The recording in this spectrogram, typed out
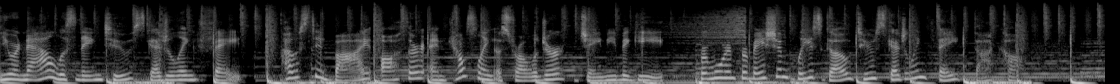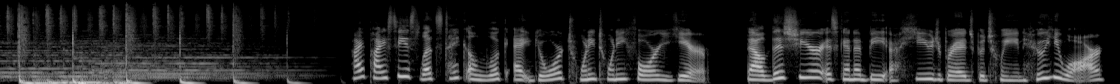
You are now listening to Scheduling Fate, hosted by author and counseling astrologer Jamie Magee. For more information, please go to schedulingfate.com. Hi, Pisces. Let's take a look at your 2024 year. Now, this year is going to be a huge bridge between who you are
